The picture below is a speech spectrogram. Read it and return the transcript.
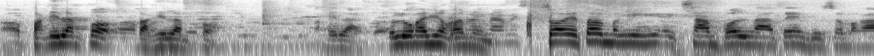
Oh, pakilang po, pakilang po. Pakilang. Tulungan nyo kami. So ito magiging example natin dun sa mga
